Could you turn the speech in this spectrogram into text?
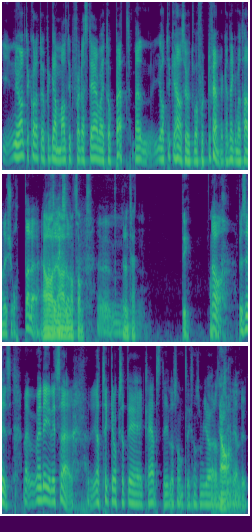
nu har jag inte kollat upp hur gammal typ Fred Astaire var i Top Hat, men jag tycker han ser ut att vara 45. Jag kan tänka mig att han är 28 där. Ja, Alltså, det är liksom, något sånt. ehm, Runt 30. Ja, precis. Men, men det är lite så här. Jag tänker också att det är klädstil och sånt liksom som gör att Ja. ser äldre ut.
